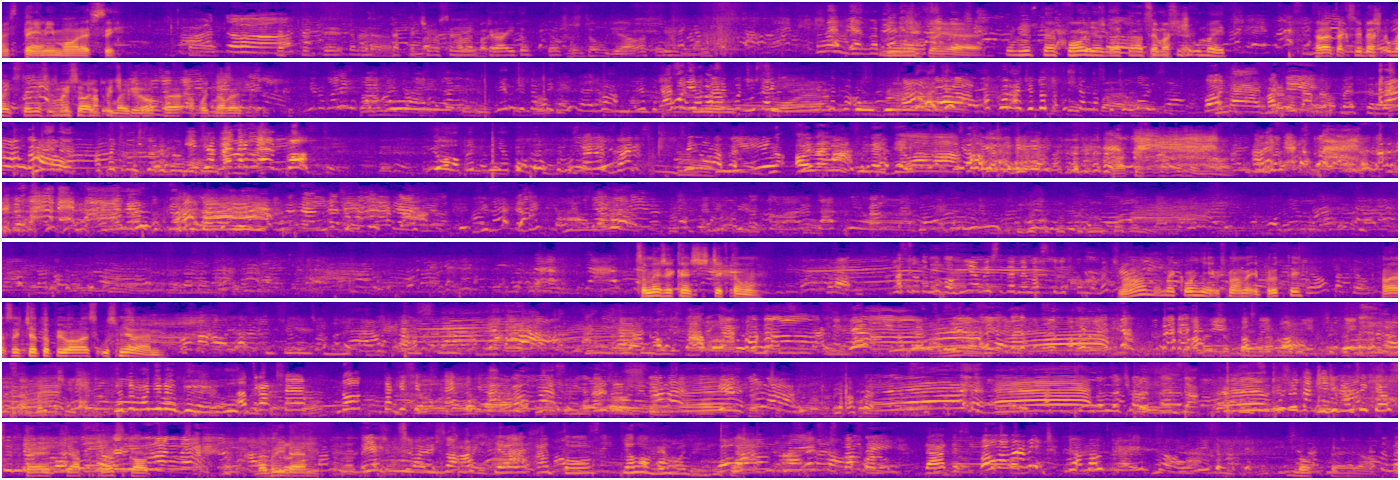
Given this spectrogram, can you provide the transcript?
Mají stejný moresy. Tak pečivo se krájí tou pilkou. to udělala s tím? To je. To nic, to je v pohodě, to akorát se To je musíš umýt. Hele, tak si běž umýt, stejně si si jít tlapičky, umýt jo? a pojď na več. Si. Akorát, že toto už tam naskočil Lojza. Pojď, Martin. Já mám gol. A Petr už tady byl. Jenže Petr měl boty. Jo, Petr měl boty. Už tady dva, tři nula No, ona nic nedělala. Ale Co mi řekneš ještě k tomu? Jde se k tomu ohni, aby se tady nemastili v tom domečku? No, jdeme k ohni, už máme i pruty. Jo, tak jo. Ale já jsem chtěl to pivo, ale s úsměvem. Ohni, ohni, všichni, se. Já tam ani nebyl. Atrakce, no taky si už nechtěl. Si chtěl sundat Peťa Preskok. Dobrý den. Jak Lojza a chtěl a to chtěl ho vyhodit. Dáte si to. Já mám trojito. No teda. Já jsem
